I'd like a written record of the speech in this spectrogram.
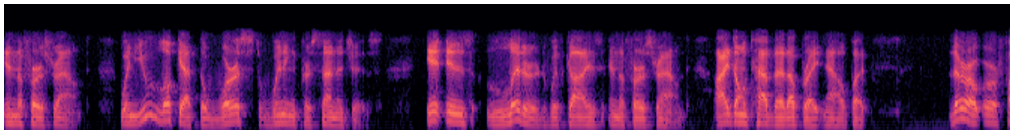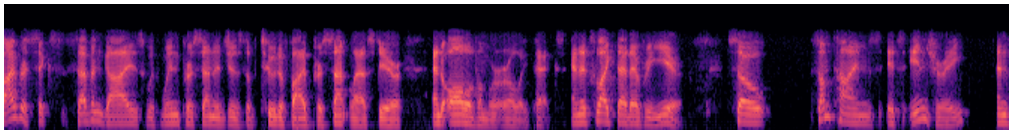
in the first round when you look at the worst winning percentages, it is littered with guys in the first round. I don't have that up right now, but there are, are, five or six, seven guys with win percentages of two to five percent last year, and all of them were early picks. And it's like that every year. So sometimes it's injury, and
